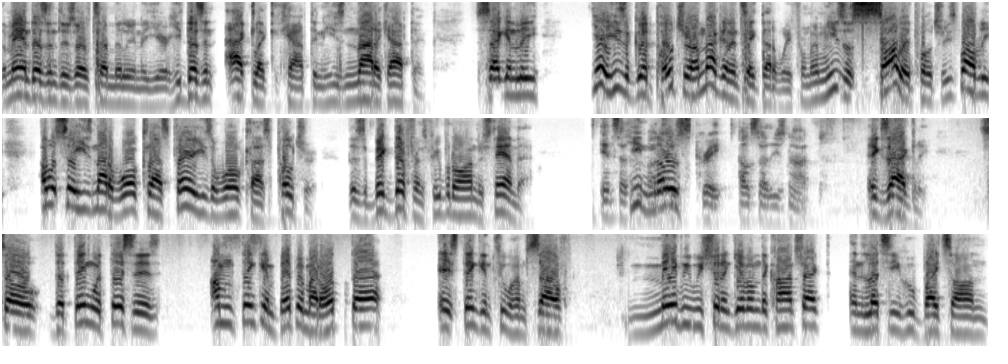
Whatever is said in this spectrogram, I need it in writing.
The man doesn't deserve 10 million a year. He doesn't act like a captain. He's not a captain. Secondly, yeah, he's a good poacher. I'm not going to take that away from him. He's a solid poacher. He's probably, I would say, he's not a world class player. He's a world class poacher. There's a big difference. People don't understand that. Inside he knows great. Outside, he's not. Exactly. So the thing with this is, I'm thinking Beppe Marotta is thinking to himself, maybe we shouldn't give him the contract and let's see who bites on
